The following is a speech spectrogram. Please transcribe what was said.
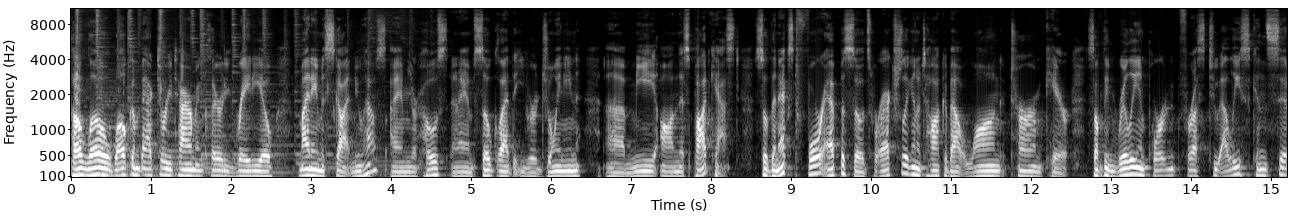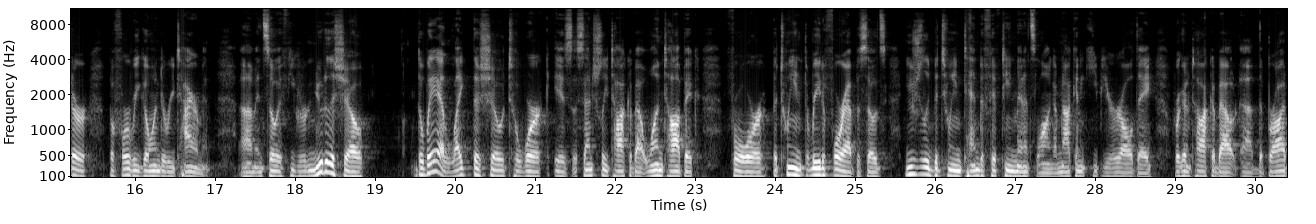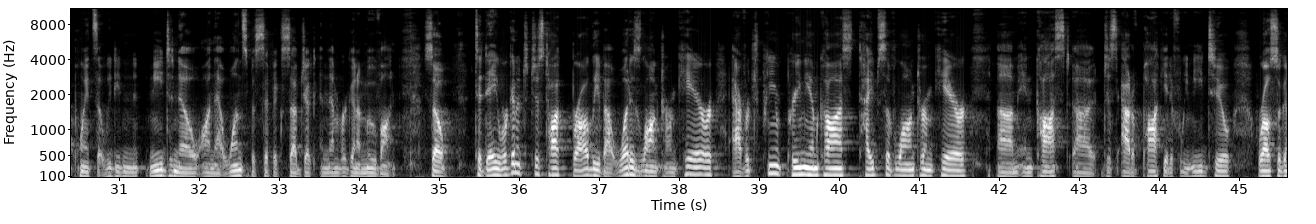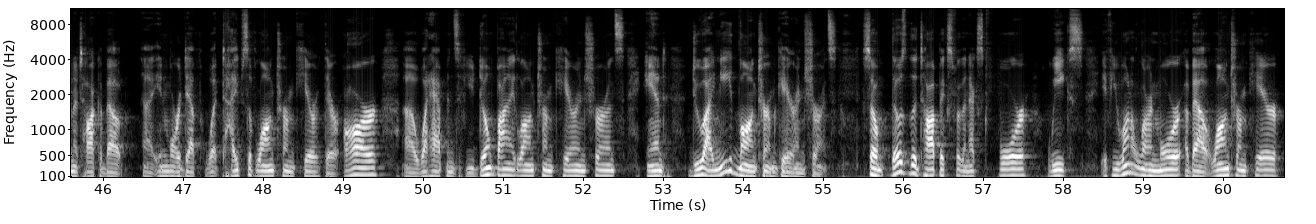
Hello, welcome back to Retirement Clarity Radio. My name is Scott Newhouse. I am your host, and I am so glad that you are joining uh, me on this podcast. So, the next four episodes, we're actually going to talk about long term care, something really important for us to at least consider before we go into retirement. Um, and so, if you're new to the show, the way I like the show to work is essentially talk about one topic for between three to four episodes, usually between 10 to 15 minutes long. I'm not going to keep you here all day. We're going to talk about uh, the broad points that we didn't need to know on that one specific subject, and then we're going to move on. So, today we're going to just talk broadly about what is long term care, average pre- premium cost, types of long term care, um, and cost uh, just out of pocket if we need to. We're also going to talk about uh, in more depth what types of long term care there are, uh, what happens if you don't buy long term care insurance, and do I need long term care insurance? So, those are the topics for the next four weeks. If you want to learn more about long term care,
